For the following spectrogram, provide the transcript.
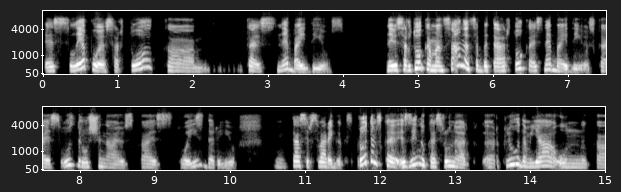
es liepojos ar to, ka, ka es nebaidījos. Nevis ar to, ka man sanāca, bet ar to, ka es nebaidījos, kā es uzdrošinājos, kā es to izdarīju. Tas ir svarīgākais. Protams, ka es zinu, ka es runāju ar, ar kļūdām, jā, un ka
